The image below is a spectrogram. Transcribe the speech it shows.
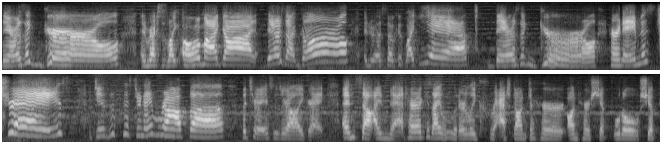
There's a girl, and Rex is like, "Oh my God, there's a girl!" And Ahsoka's like, "Yeah, there's a girl. Her name is Trace. She has a sister named Rafa, but Trace is really great. And so I met her because I literally crashed onto her on her ship, little ship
